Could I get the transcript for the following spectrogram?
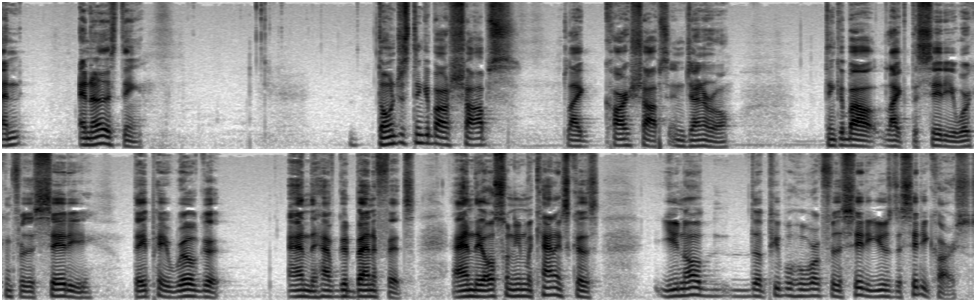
And another thing, don't just think about shops like car shops in general. Think about like the city, working for the city. They pay real good and they have good benefits. And they also need mechanics because you know the people who work for the city use the city cars.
